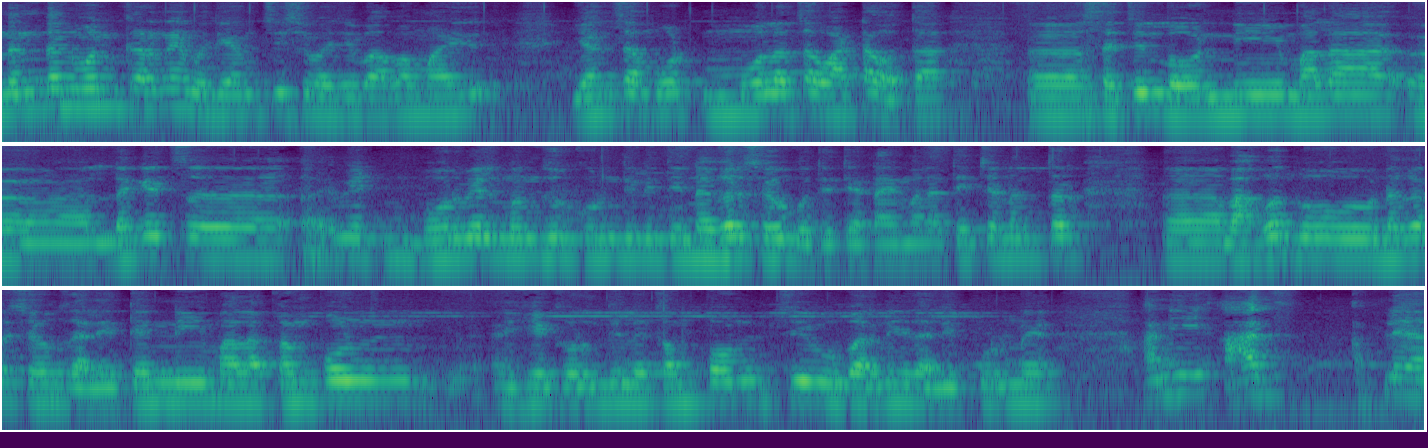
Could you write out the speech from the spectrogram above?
नंदनवन करण्यामध्ये आमचे शिवाजी बाबा माळी यांचा मोठ मोलाचा वाटा होता. सचिन भाऊंनी मला लगेच एक बोरवेल मंजूर करून दिली. ते नगरसेवक होते त्या टायमाला त्याच्यानंतर भागवत भाऊ नगरसेवक झाले. त्यांनी मला कंपाऊंड हे करून दिलं. कंपाऊंडची उभारणी झाली पूर्ण. आणि आज आपल्या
